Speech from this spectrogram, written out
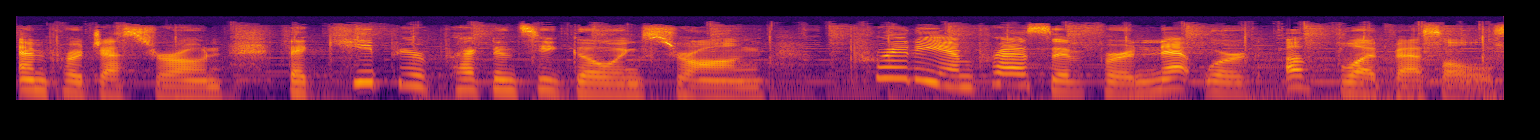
and progesterone, that keep your pregnancy going strong. Pretty impressive for a network of blood vessels.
